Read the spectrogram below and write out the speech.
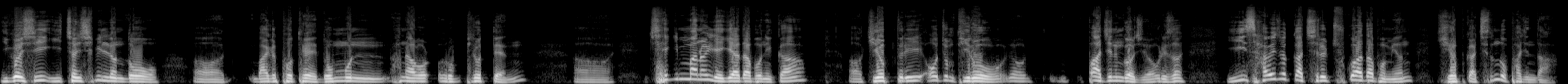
이것이 2011년도 어, 마이클 포터의 논문 하나로 비롯된 어, 책임만을 얘기하다 보니까 어, 기업들이 어, 좀 뒤로 어, 빠지는 거죠. 그래서 이 사회적 가치를 추구하다 보면 기업 가치도 높아진다.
